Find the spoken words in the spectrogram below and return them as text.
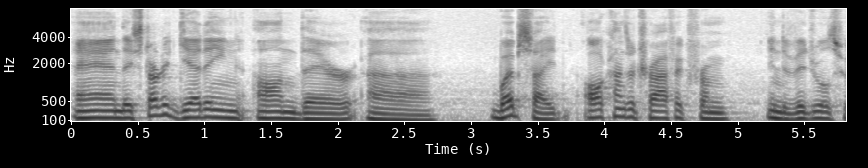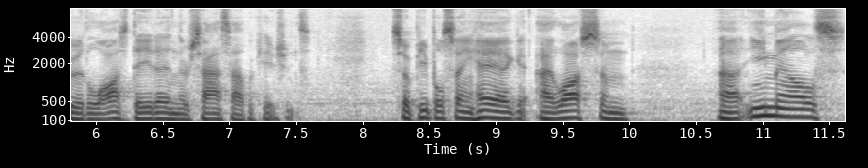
And they started getting on their uh, website all kinds of traffic from individuals who had lost data in their SaaS applications. So people saying, hey, I lost some uh, emails,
